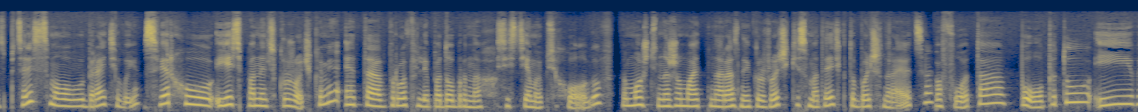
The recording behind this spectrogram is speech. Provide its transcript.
специалиста самого выбираете вы. Сверху есть панель с кружочками. Это профили подобранных системой психологов. Вы можете нажимать на разные кружочки, смотреть, кто больше нравится. По фото, по опыту и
